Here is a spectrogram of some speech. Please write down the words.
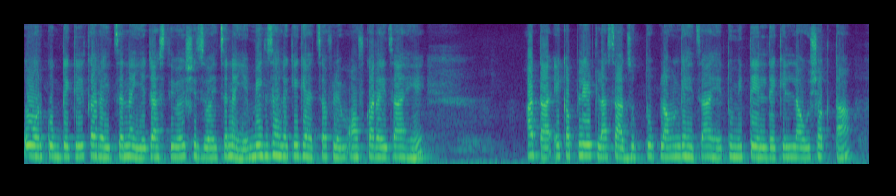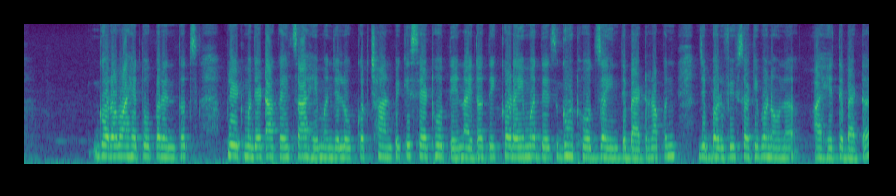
ओव्हरकुक देखील करायचं नाही आहे जास्ती वेळ शिजवायचं नाही आहे मिक्स झालं की गॅसचा फ्लेम ऑफ करायचा आहे. आता एका प्लेटला साजूक तूप लावून घ्यायचं आहे. तुम्ही तेल देखील लावू शकता. गरम आहे तोपर्यंतच प्लेटमध्ये टाकायचं आहे. म्हणजे लवकर छानपैकी सेट होते. नाहीतर ते कढईमध्येच घट होत जाईन ते बॅटर आपण जे बर्फीसाठी बनवणं आहे ते बॅटर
